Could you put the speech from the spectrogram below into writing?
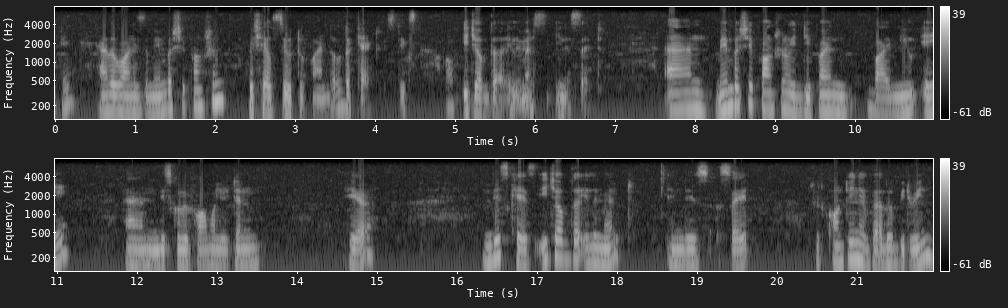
okay. Another one is the membership function which helps you to find out the characteristics of each of the elements in a set. And membership function we define by mu a and this could be formally written here. In this case each of the element in this set should contain a value between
